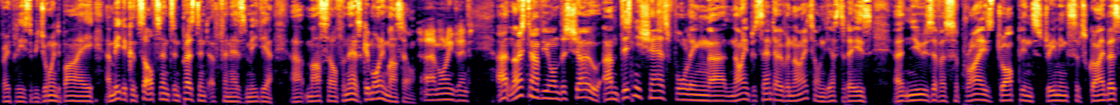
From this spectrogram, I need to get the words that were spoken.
Very pleased to be joined by a media consultant and president of Fenez Media, uh, Marcel Fenez. Good morning, Marcel. Uh, morning, James. Uh, nice to have you on the show. Um, Disney shares falling uh, 9% overnight on yesterday's uh, news of a surprise drop in streaming subscribers.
